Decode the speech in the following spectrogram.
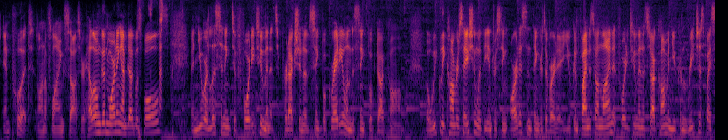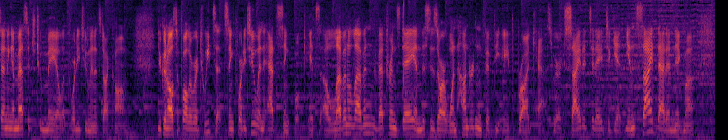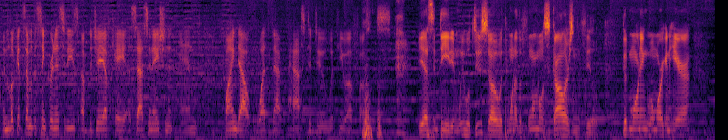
and put on a flying saucer. Hello and good morning. I'm Douglas Bowles, and you are listening to 42 Minutes, a production of SyncBook Radio and thesyncbook.com, a weekly conversation with the interesting artists and thinkers of our day. You can find us online at 42minutes.com, and you can reach us by sending a message to mail at 42minutes.com. You can also follow our tweets at Sync42 and at SyncBook. It's 1111 Veterans Day, and this is our 158th broadcast. We are excited today to get inside that enigma and look at some of the synchronicities of the JFK assassination and find out what that has to do with UFOs. yes, indeed, and we will do so with one of the foremost scholars in the field. Good morning, Will Morgan here.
